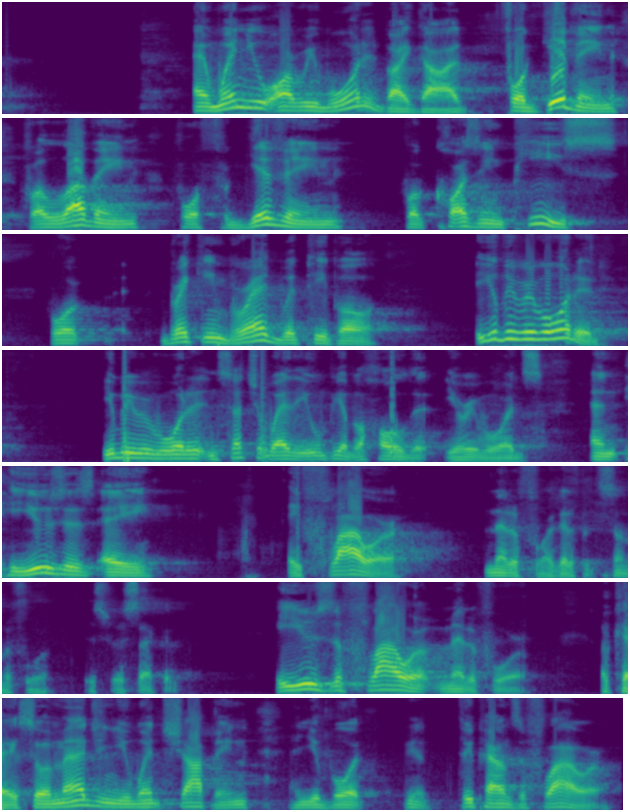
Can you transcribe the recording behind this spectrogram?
And when you are rewarded by God for giving, for loving, for forgiving, for causing peace, for breaking bread with people, you'll be rewarded. You'll be rewarded in such a way that you won't be able to hold it, your rewards. And he uses a, a flour metaphor. I got to put this on the floor just for a second. He used the flour metaphor. Okay, so imagine you went shopping and you bought you know, three pounds of flour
